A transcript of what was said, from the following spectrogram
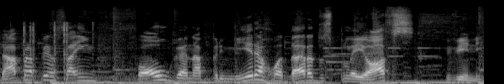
dá para pensar em folga na primeira rodada dos playoffs, Vini?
